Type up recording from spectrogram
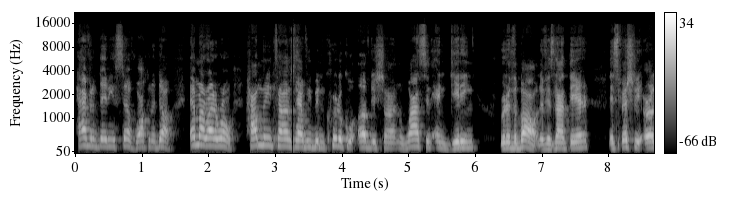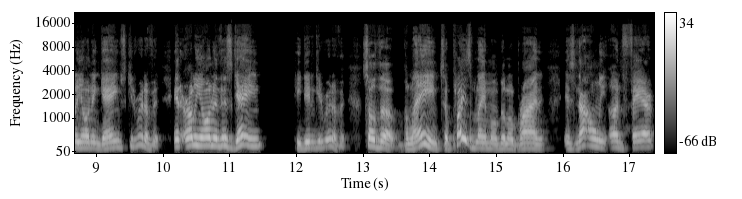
having a day to yourself, walking the dog. Am I right or wrong? How many times have we been critical of Deshaun Watson and getting rid of the ball? If it's not there, especially early on in games, get rid of it. And early on in this game, he didn't get rid of it. So the blame to place blame on Bill O'Brien is not only unfair,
